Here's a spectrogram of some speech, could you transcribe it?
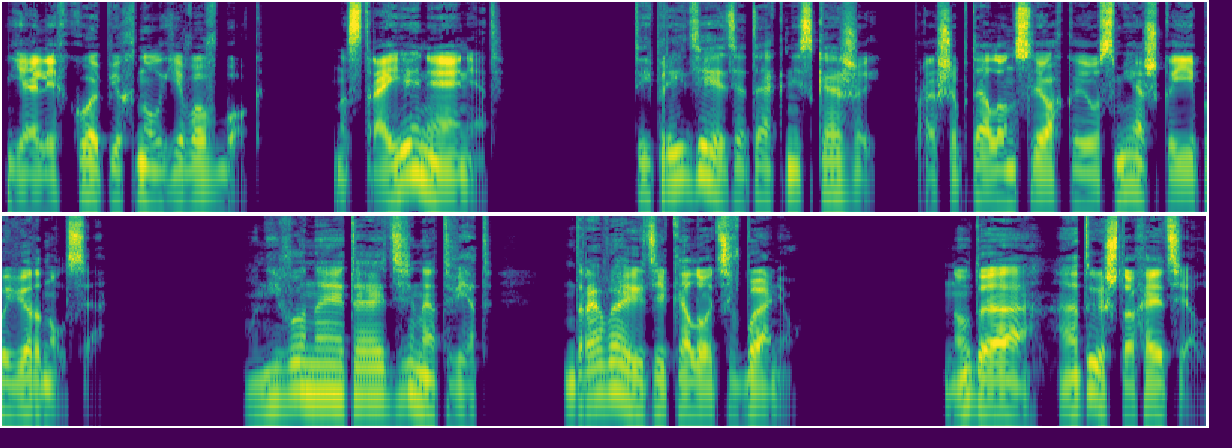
Я легко пихнул его в бок. «Настроения нет?» «Ты при деде так не скажи», — прошептал он с легкой усмешкой и повернулся. «У него на это один ответ. Дрова иди колоть в баню». «Ну да, а ты что хотел?»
